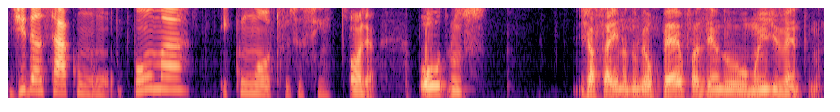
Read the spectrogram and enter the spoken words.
de dançar com Puma e com outros, assim? Olha, outros já saíram do meu pé fazendo o moinho de vento, mano.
